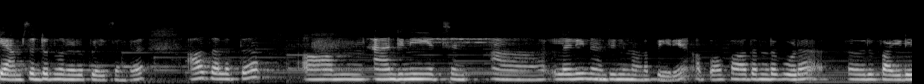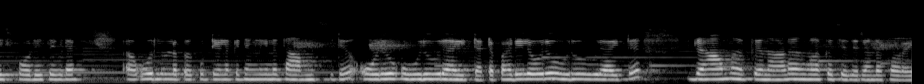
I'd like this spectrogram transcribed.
ക്യാമ്പ് സെന്റർ എന്ന് പറഞ്ഞൊരു പ്ലേസ് ഉണ്ട്. ആ സ്ഥലത്ത് ആന്റണി അച്ഛൻ ലലിൻ ആന്റണി എന്നാണ് പേര്. അപ്പോൾ ഫാദറിന്റെ കൂടെ ഒരു ഫൈവ് ഡേയ്സ് ഫോർ ഡേയ്സ് ഇവിടെ ഊരിലുള്ളപ്പോൾ കുട്ടികളൊക്കെ ഞങ്ങളിങ്ങനെ താമസിച്ചിട്ട് ഓരോ ഊരൂരായിട്ട് അട്ടപ്പാടിയിൽ ഓരോ ഊരൂരായിട്ട് ഡ്രാമൊക്കെ നാടകങ്ങളൊക്കെ ചെയ്തിട്ടുണ്ട് കുറേ.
